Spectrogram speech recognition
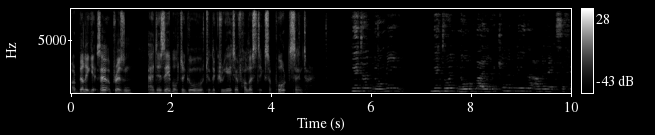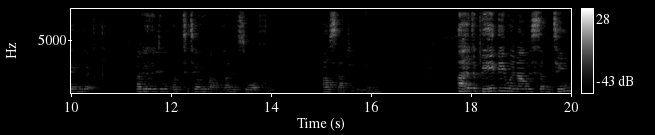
or Billy gets out of prison and is able to go to the Creative Holistic Support Centre. You don't know me. You don't know by looking at me that I'm an ex offender. I really don't want to tell you what I've done, it's so awful. I'll start at the beginning. I had a baby when I was 17,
